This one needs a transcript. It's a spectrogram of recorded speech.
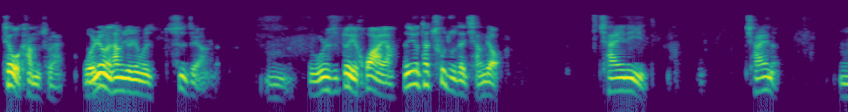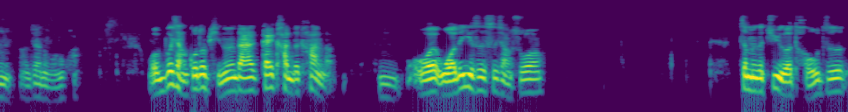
这我看不出来。我认为他们就认为是这样的。嗯，无论是对话呀，那因为他处处在强调 Chinese China，嗯，啊这样的文化。我们不想过多评论，大家该看的看了。嗯，我我的意思是想说。这么一个巨额投资，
